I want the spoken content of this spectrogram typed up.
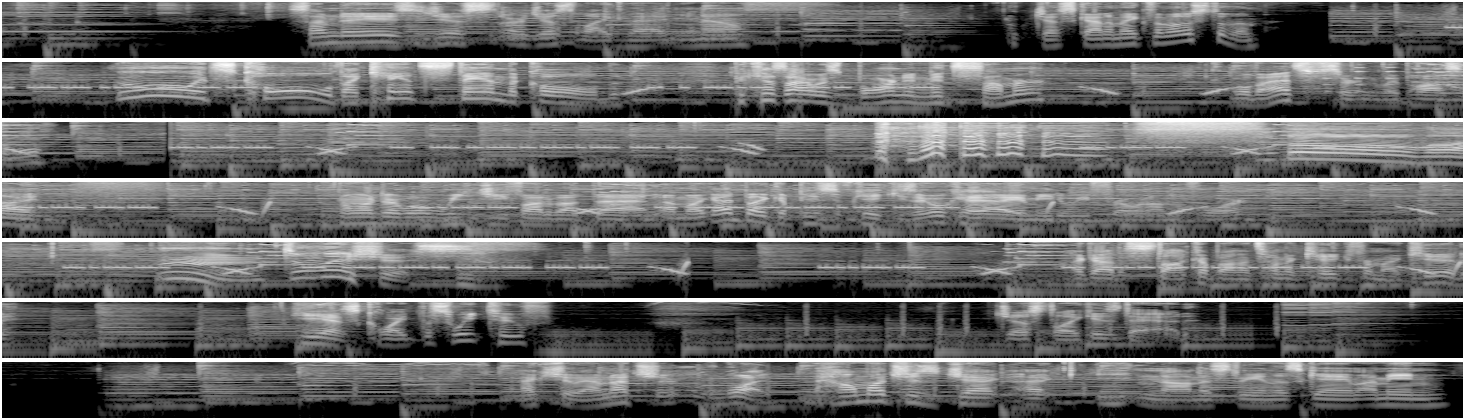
Some days just are just like that, you know? Just gotta make the most of them. Ooh, it's cold! I can't stand the cold! Because I was born in midsummer? Well, that's certainly possible. oh my. I wonder what Ouija thought about that. I'm like, I'd like a piece of cake. He's like, okay, I immediately throw it on the floor. Mmm, delicious! I gotta stock up on a ton of cake for my kid. He has quite the sweet tooth. Just like his dad. Actually, I'm not sure... What? How much is Jack uh, eaten, honestly, in this game? I mean,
